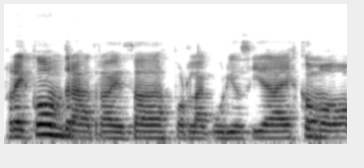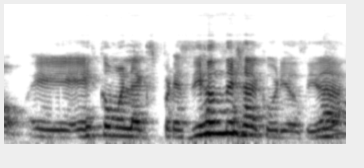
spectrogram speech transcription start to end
recontra atravesadas por la curiosidad, es como, eh, es como la expresión de la curiosidad.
